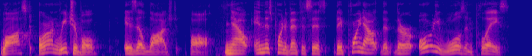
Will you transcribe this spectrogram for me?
lost, or unreachable, it is a lodged ball. Now, in this point of emphasis, they point out that there are already rules in place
